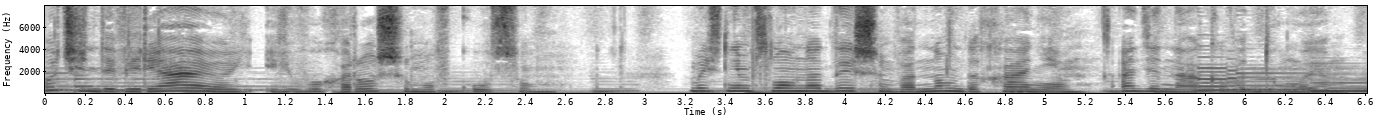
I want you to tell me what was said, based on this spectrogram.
Очень доверяю его хорошему вкусу. Мы с ним словно дышим в одном дыхании, одинаково думаем.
